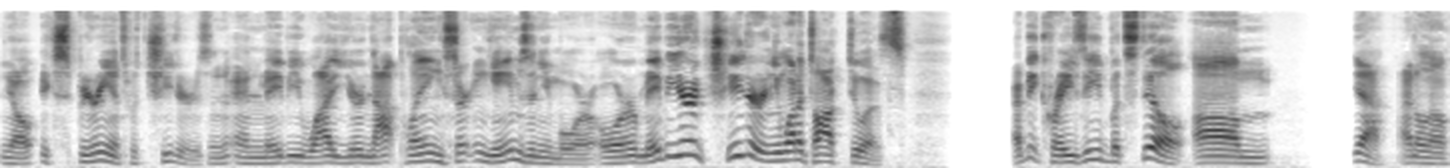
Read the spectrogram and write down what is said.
you know experience with cheaters and, and maybe why you're not playing certain games anymore, or maybe you're a cheater and you want to talk to us. That'd be crazy, but still, um, yeah, I don't know.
